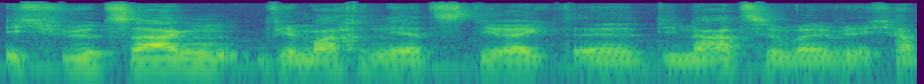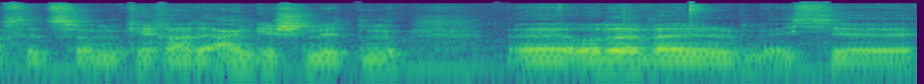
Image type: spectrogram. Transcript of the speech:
ich würde sagen, wir machen jetzt direkt äh, die Nazio, weil ich habe es jetzt schon gerade angeschnitten, äh, oder? Weil ich äh,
